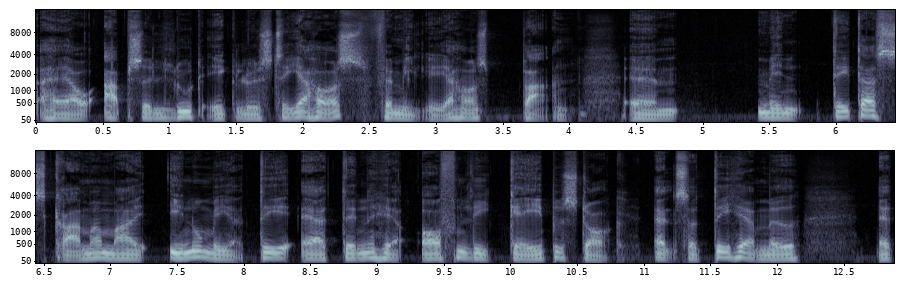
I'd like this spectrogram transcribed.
har jeg jo absolut ikke lyst til. Jeg har også familie, jeg har også barn. Øhm, men det, der skræmmer mig endnu mere, det er denne her offentlige gabestok. Altså det her med, at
